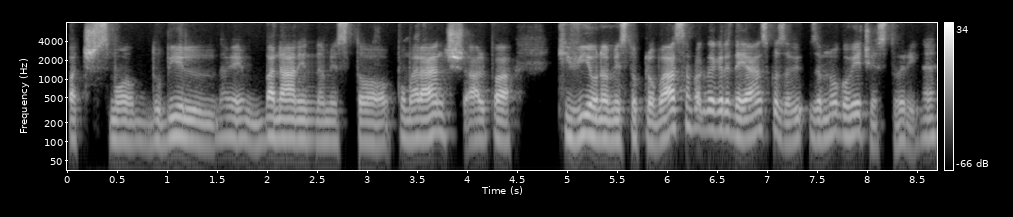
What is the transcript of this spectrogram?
pač smo dobili vem, banane na mesto pomaranč ali pa kivijo na mesto klobas, ampak da gre dejansko za, za mnogo večje stvari. Ne.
